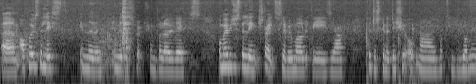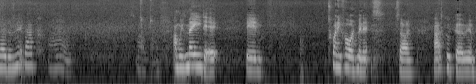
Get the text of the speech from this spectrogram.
Um, I'll post the list in the in the description below this, or maybe just a link straight to Slimming World. It'd be easier. We're just gonna dish it up now. Looks yummy though, doesn't it, Bab? Mm. Smells nice. And we've made it in 25 minutes, so that's good going.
